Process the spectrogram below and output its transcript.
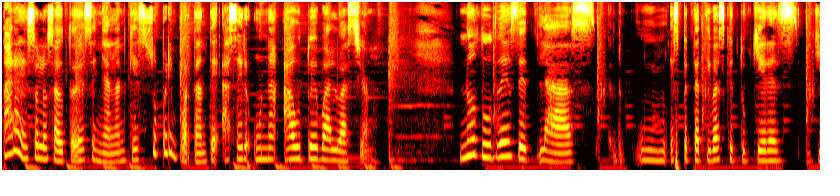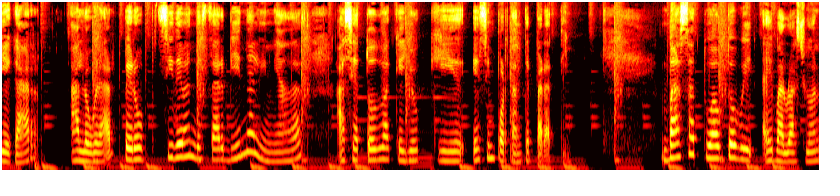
Para eso los autores señalan que es súper importante hacer una autoevaluación. No dudes de las mm, expectativas que tú quieres llegar a lograr, pero sí deben de estar bien alineadas hacia todo aquello que es importante para ti. Basa tu autoevaluación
